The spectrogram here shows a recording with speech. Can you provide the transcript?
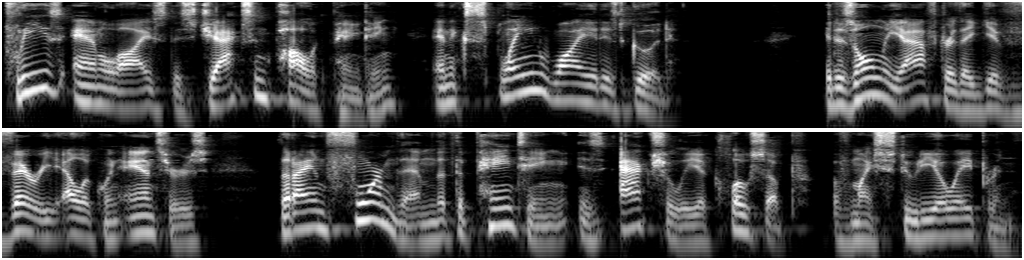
Please analyze this Jackson Pollock painting and explain why it is good. It is only after they give very eloquent answers that I inform them that the painting is actually a close-up of my studio apron.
